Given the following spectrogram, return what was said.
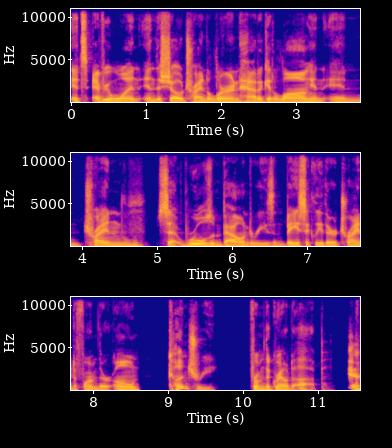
it's everyone in the show trying to learn how to get along and, and try and set rules and boundaries. And basically they're trying to form their own country from the ground up. Yeah.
